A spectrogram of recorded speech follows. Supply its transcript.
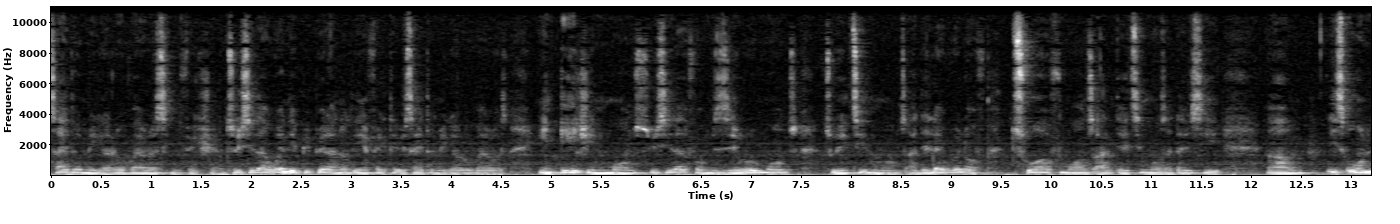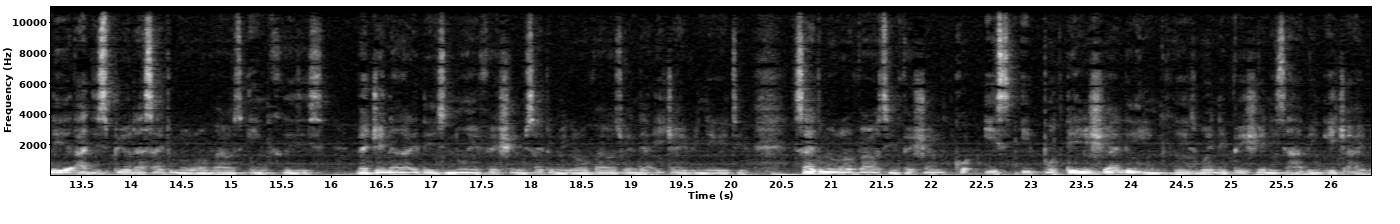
cytomegalovirus infection. So you see that when the people are not infected with cytomegalovirus in age in months, you see that from zero months to 18 months at the level of 12 months and 13 months that you see um, it's only at this period that cytomegalovirus increases but generally there is no infection with cytomegalovirus when they are HIV negative. Cytomegalovirus infection is potentially increased when the patient is having HIV.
